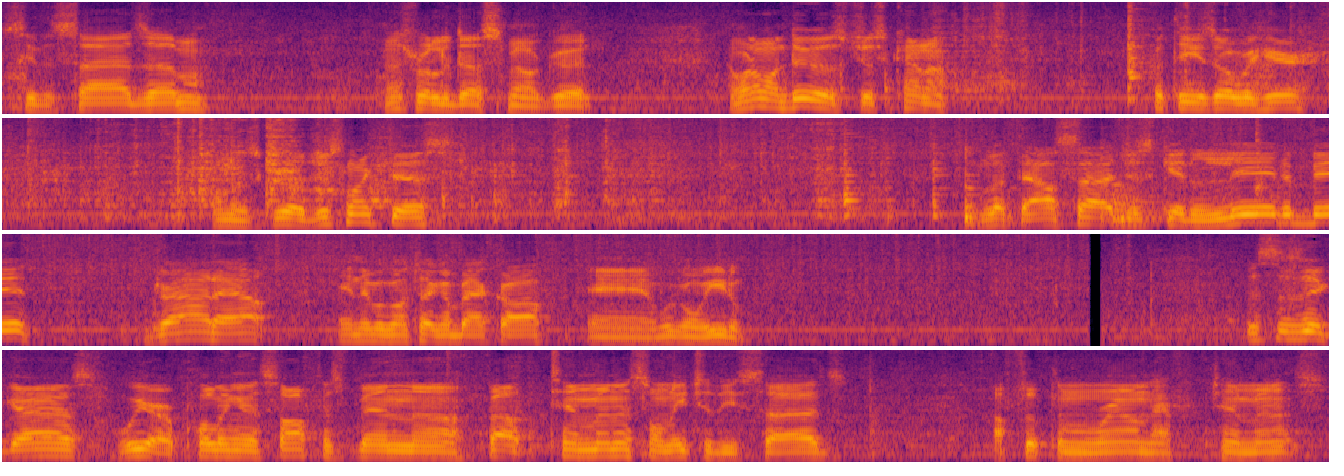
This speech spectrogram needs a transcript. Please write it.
See the sides of them. This really does smell good. And what I'm to do is just kind of put these over here on this grill just like this. Let the outside just get a little bit dried out and then we're to take them back off and we're to eat them. This is it guys. We are pulling this off. It's been uh, about 10 minutes on each of these sides. I flipped them around after 10 minutes.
